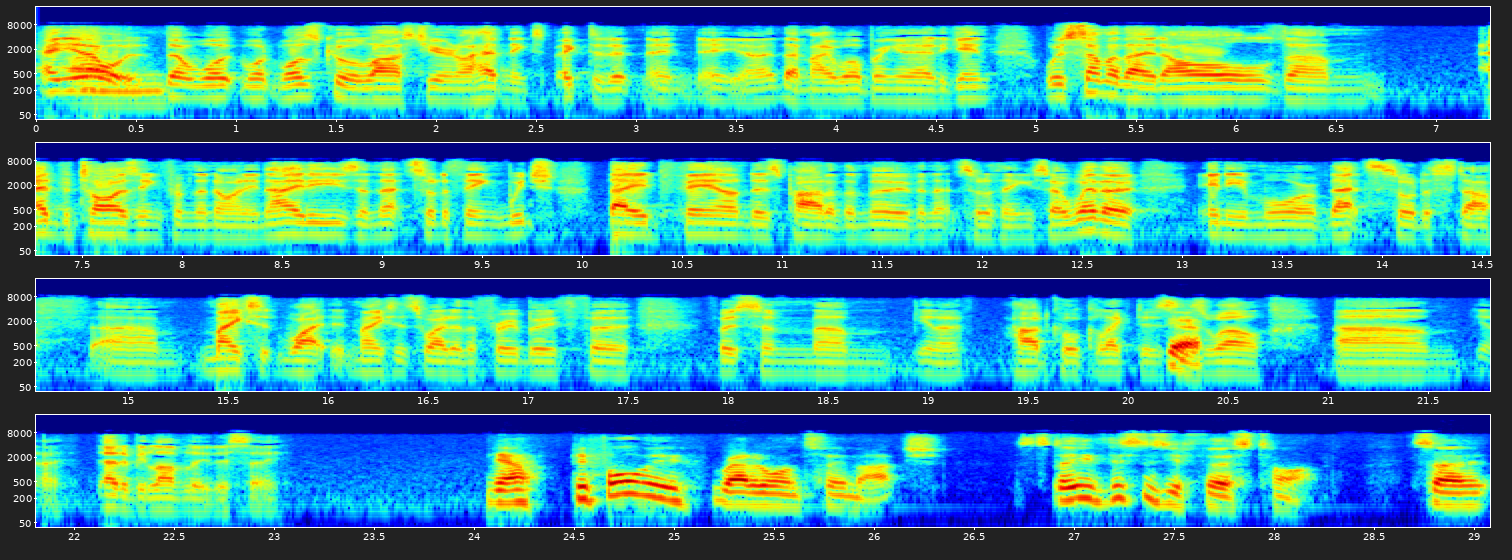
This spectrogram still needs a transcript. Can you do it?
And you know um, what, what, what was cool last year, and I hadn't expected it, and, and, you know they may well bring it out again, was some of that old um, advertising from the 1980s and that sort of thing, which they'd found as part of the move and that sort of thing. So whether any more of that sort of stuff um, makes it way, it makes its way to the Frew booth for for some um, you know hardcore collectors yeah. as well, um, you know that'd be lovely to see. Now, before we rattle on too much, Steve, this is your first time. So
